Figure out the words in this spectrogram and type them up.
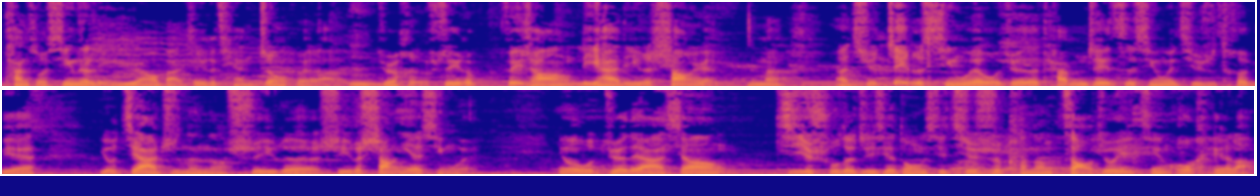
探索新的领域，然后把这个钱挣回来。嗯，就是是一个非常厉害的一个商人。那么啊、呃，其实这个行为，我觉得他们这次行为其实特别有价值的呢，是一个是一个商业行为，因为我觉得呀，像技术的这些东西，其实可能早就已经 OK 了，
